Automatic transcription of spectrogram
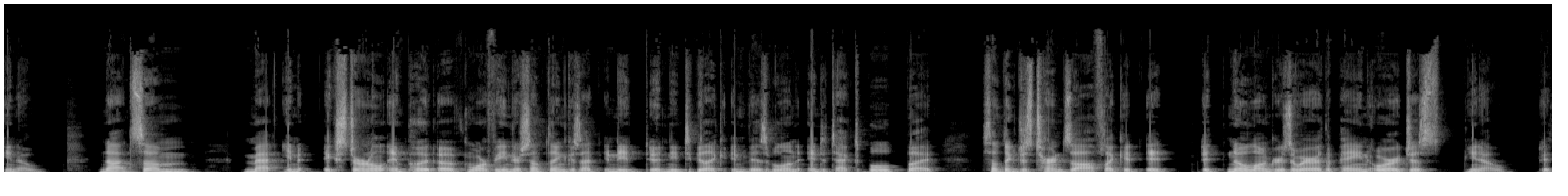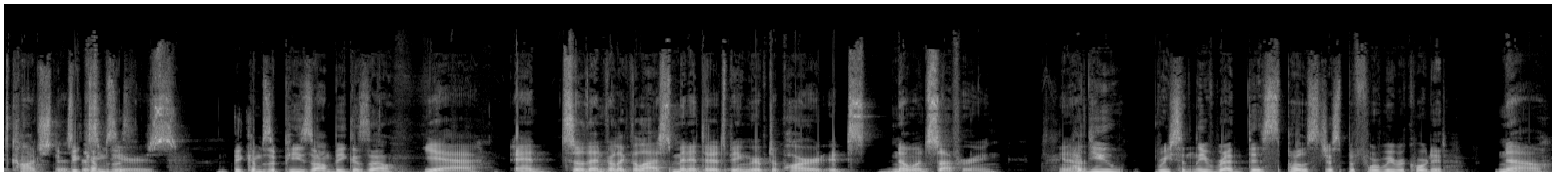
you know, not some you know, external input of morphine or something because it need it need to be like invisible and indetectable, but something just turns off, like it it it no longer is aware of the pain, or it just you know its consciousness It becomes a- disappears. Becomes a p-zombie gazelle. yeah, and so then for like the last minute that it's being ripped apart, it's no one's suffering. You know, Had you recently read this post just before we recorded? no,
